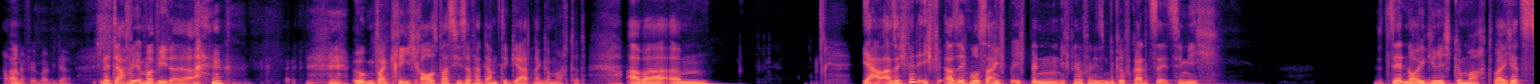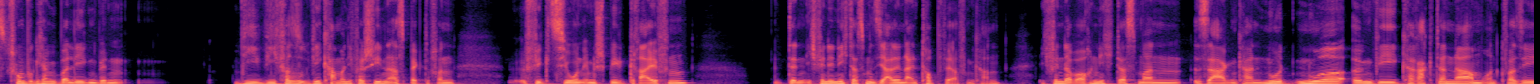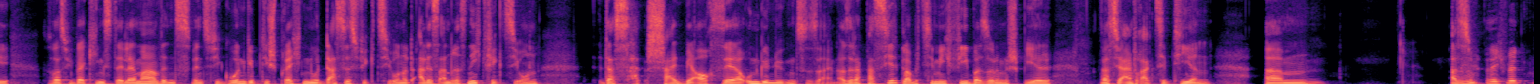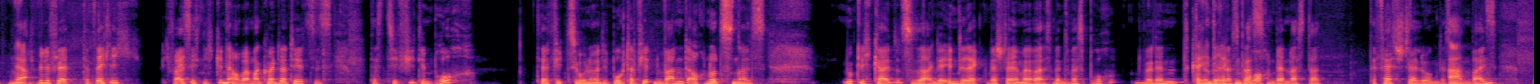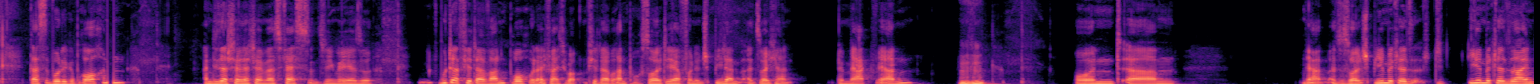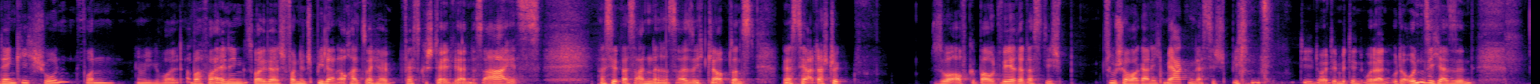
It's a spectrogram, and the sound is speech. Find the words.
Aber ähm, dafür immer wieder. Ne, dafür immer wieder, ja. Irgendwann kriege ich raus, was dieser verdammte Gärtner gemacht hat. Aber ähm, ja, also ich finde, ich, also ich muss sagen, ich, ich, bin, ich bin von diesem Begriff gerade ziemlich sehr neugierig gemacht, weil ich jetzt schon wirklich am überlegen bin, wie, wie, wie kann man die verschiedenen Aspekte von Fiktion im Spiel greifen? Denn ich finde nicht, dass man sie alle in einen Topf werfen kann. Ich finde aber auch nicht, dass man sagen kann, nur, nur irgendwie Charakternamen und quasi sowas wie bei King's Dilemma, wenn es Figuren gibt, die sprechen, nur das ist Fiktion und alles andere ist nicht Fiktion. Das scheint mir auch sehr ungenügend zu sein. Also da passiert, glaube ich, ziemlich viel bei so einem Spiel, was wir einfach akzeptieren. Ähm, also, also ich würde ja. ich würde vielleicht tatsächlich, ich weiß es nicht genau, aber man könnte jetzt das, das, den Bruch der Fiktion oder den Bruch der vierten Wand auch nutzen als Möglichkeit sozusagen der indirekten Feststellung, weil was, wenn was Bruch, wenn dann kann was gebrochen werden, was da der Feststellung, dass ah, man weiß, mhm. das wurde gebrochen. An dieser Stelle stellen wir es fest. Und deswegen wäre ja so, ein guter vierter Wandbruch oder ich weiß überhaupt ein vierter Wandbruch sollte ja von den Spielern als solcher bemerkt werden. Mhm. Und ähm, ja, also soll ein Spielmittel, Stilmittel sein, denke ich schon von irgendwie gewollt. Aber vor allen Dingen soll das von den Spielern auch als solcher festgestellt werden, dass, ah, jetzt passiert was anderes. Also ich glaube, sonst, wenn das Theaterstück so aufgebaut wäre, dass die Zuschauer gar nicht merken, dass sie spielen, die Leute mit den oder, oder unsicher sind,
